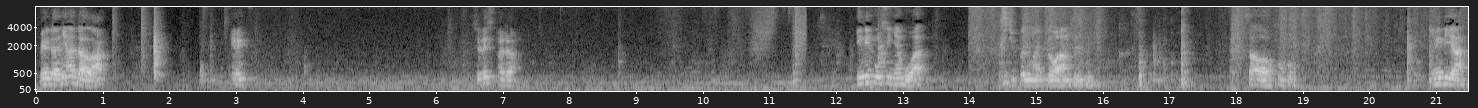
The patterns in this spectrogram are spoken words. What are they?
bedanya adalah ini. Series ada. Ini fungsinya buat tujuan mic doang. So ini dia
